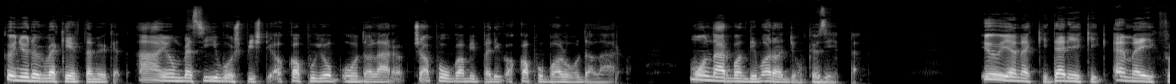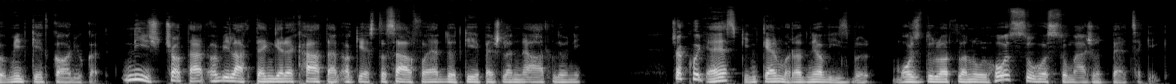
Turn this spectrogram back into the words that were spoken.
Könyörögve kértem őket, álljon be szívós Pisti a kapu jobb oldalára, Csapó Gabi pedig a kapu bal oldalára. Molnár Bandi maradjon középpen. Jöjjenek ki derékig, emeljék föl mindkét karjukat. Nincs csatár a világ tengerek hátán, aki ezt a szálfa erdőt képes lenne átlőni. Csak hogy ehhez kint kell maradni a vízből. Mozdulatlanul hosszú-hosszú másodpercekig.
